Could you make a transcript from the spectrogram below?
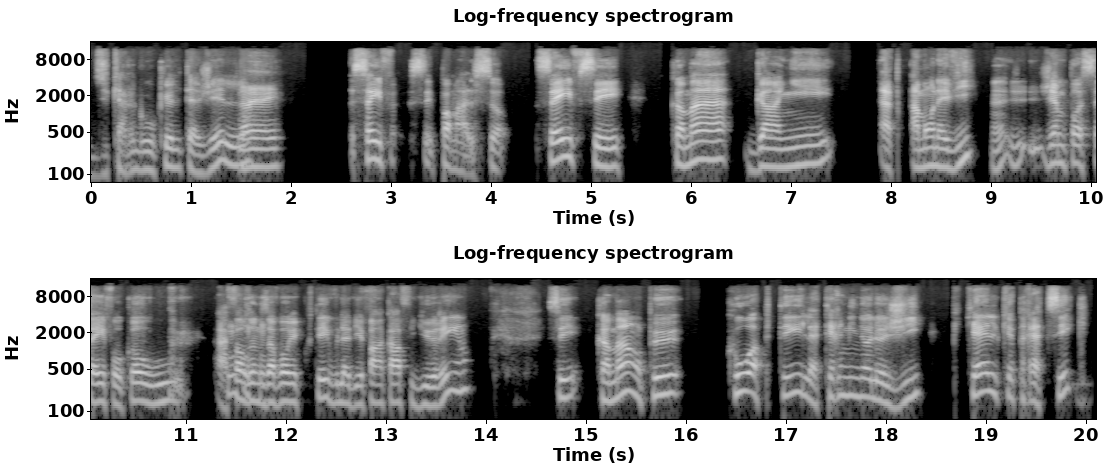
du cargo culte agile. là. Ouais. Safe, c'est pas mal ça. Safe, c'est comment gagner, à, à mon avis, hein, j'aime pas safe au cas où, à force de nous avoir écoutés, vous ne l'aviez pas encore figuré. hein. C'est comment on peut coopter la terminologie puis quelques pratiques,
